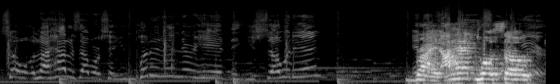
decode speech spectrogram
So, like, how does that work? So you put it in their head, you sew it in. Right. I have well, so year.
